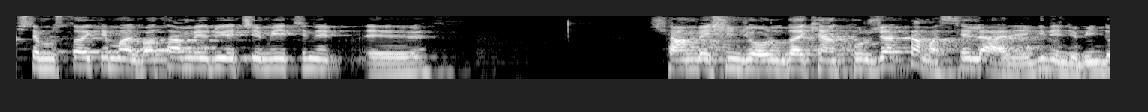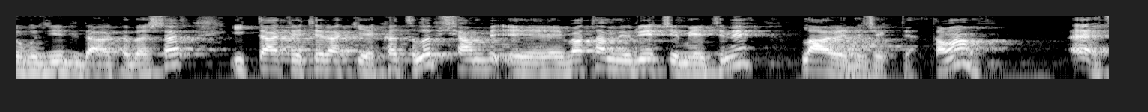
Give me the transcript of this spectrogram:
işte Mustafa Kemal Vatan ve Hürriyet Cemiyeti'ni e, Şam 5. Ordu'dayken kuracaktı ama Selanik'e gidince 1907'de arkadaşlar İttihat ve Terakki'ye katılıp Şam e, Vatan ve Hürriyet Cemiyeti'ni lağvedecekti. Tamam mı? Evet.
